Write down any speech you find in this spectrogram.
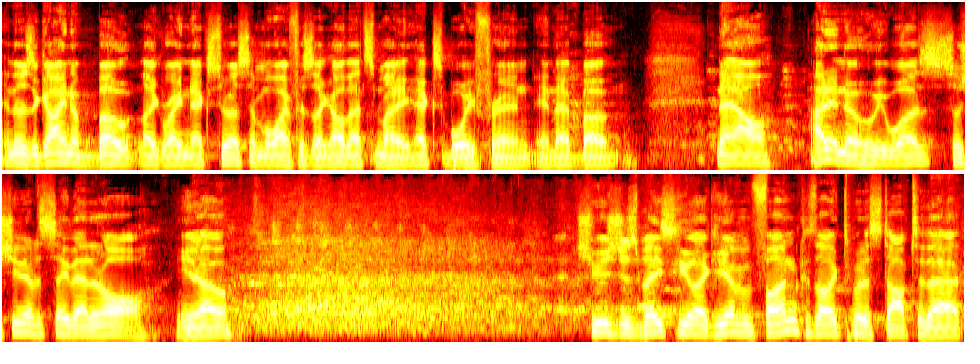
and there's a guy in a boat like right next to us, and my wife was like, "Oh, that's my ex-boyfriend in that boat." Now, I didn't know who he was, so she didn't have to say that at all, you know. She was just basically like, "You having fun?" Because I like to put a stop to that.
